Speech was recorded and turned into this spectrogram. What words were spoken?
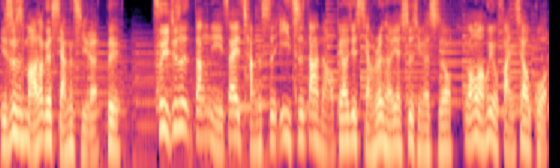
你是不是马上就想起了？对，所以就是当你在尝试抑制大脑不要去想任何一件事情的时候，往往会有反效果。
